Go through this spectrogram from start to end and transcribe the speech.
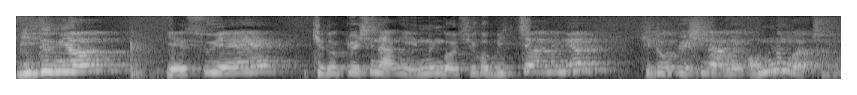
믿으면 예수의 기독교 신앙이 있는 것이고 믿지 않으면 기독교 신앙이 없는 것처럼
